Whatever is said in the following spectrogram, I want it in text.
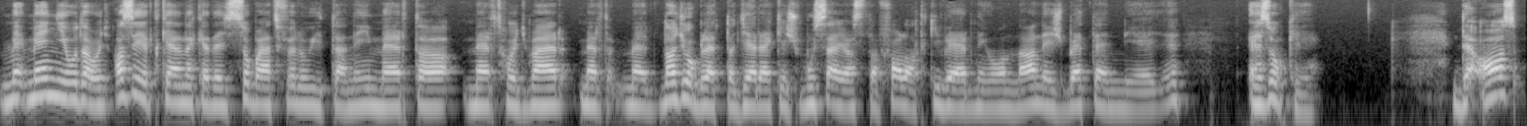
mennyi oda, hogy azért kell neked egy szobát felújítani, mert, a, mert hogy már, mert, mert nagyobb lett a gyerek, és muszáj azt a falat kiverni onnan, és betenni egy, ez oké. Okay. De az,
